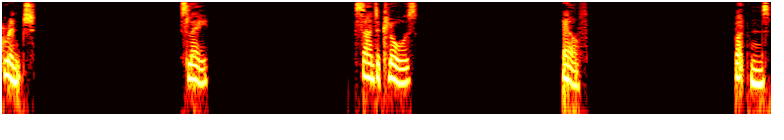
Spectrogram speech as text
Grinch. Sleigh. Santa Claus. Elf. Buttons.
